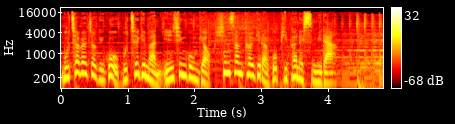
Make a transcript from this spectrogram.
무차별적이고 무책임한 인신공격, 신상털기라고 비판했습니다.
